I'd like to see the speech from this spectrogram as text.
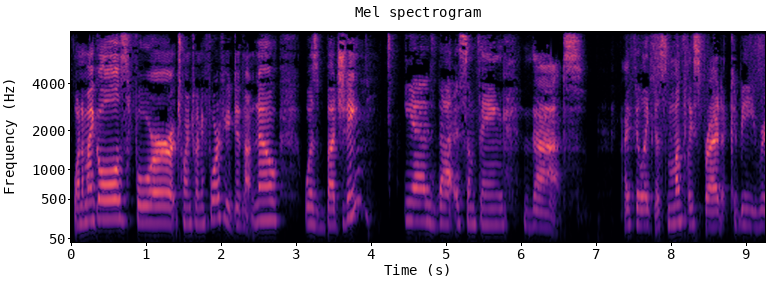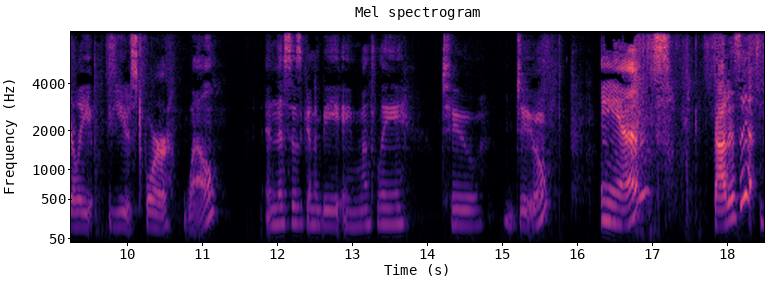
one of my goals for 2024, if you did not know, was budgeting. And that is something that I feel like this monthly spread could be really used for well. And this is going to be a monthly to do. And that is it.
